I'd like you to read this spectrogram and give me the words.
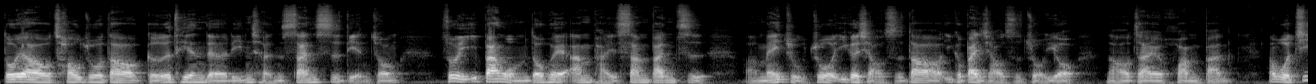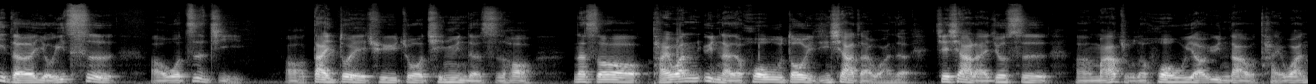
都要操作到隔天的凌晨三四点钟。所以一般我们都会安排三班制啊，每组做一个小时到一个半小时左右，然后再换班。那我记得有一次啊，我自己哦带队去做清运的时候，那时候台湾运来的货物都已经下载完了，接下来就是呃马祖的货物要运到台湾。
